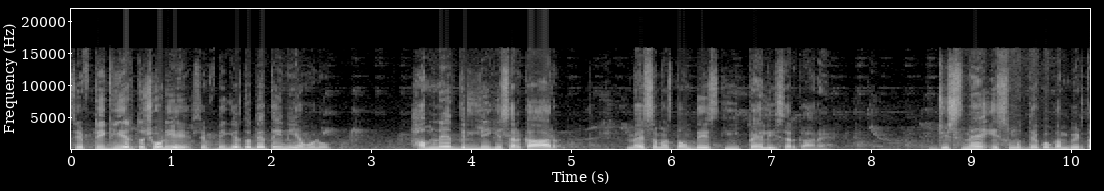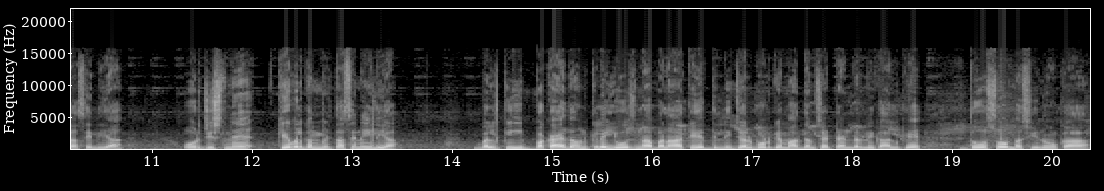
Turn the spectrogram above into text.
सेफ्टी गियर तो छोड़िए, सेफ्टी गियर तो देते ही नहीं है वो लोग। हमने दिल्ली की सरकार, मैं समझता हूँ देश की पहली सरकार है, जिसने इस मुद्दे को गंभीरता से लिया और जिसने केवल गंभीरता से नहीं लिया, बल्कि बकायदा उनके लिए योजना बना के दिल्ली जल बोर्ड के माध्यम से टेंडर निकाल के 200 मशीनों का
